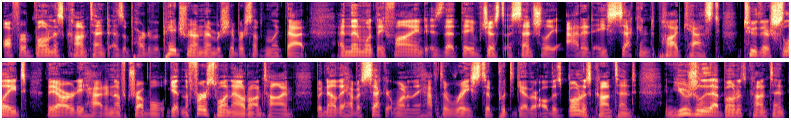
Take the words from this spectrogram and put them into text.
offer bonus content as a part of a Patreon membership or something like that. And then what they find is that they've just essentially added a second podcast to their slate. They already had enough trouble getting the first one out on time, but now they have a second one and they have to race to put together all this bonus content. And usually that bonus content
